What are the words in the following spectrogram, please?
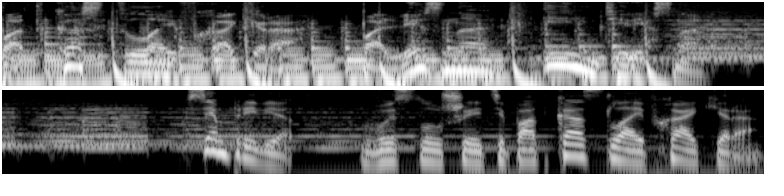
Подкаст лайфхакера. Полезно и интересно. Всем привет! Вы слушаете подкаст лайфхакера.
